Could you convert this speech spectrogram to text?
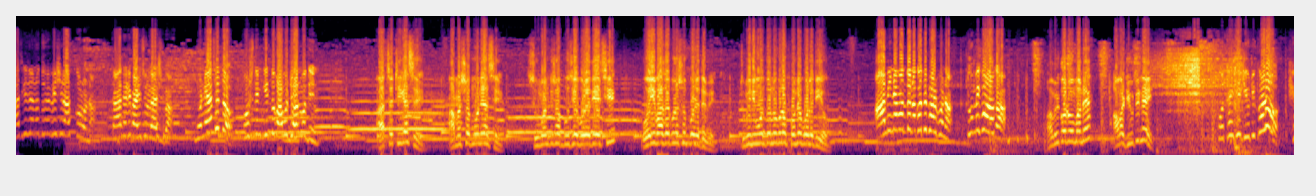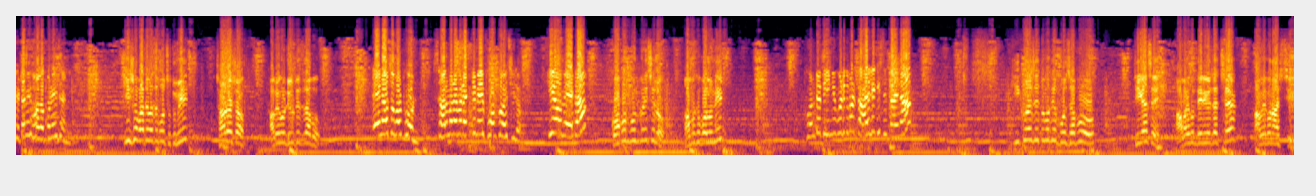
আজকে যেন তুমি বেশি রাত করো না তাড়াতাড়ি বাড়ি চলে আসবা। মনে আছে তো? পরশু কিন্তু বাবুর জন্মদিন। আচ্ছা ঠিক আছে। আমার সব মনে আছে। সুমনকে সব বুঝিয়ে বলে দিয়েছি। ওই বাজারগুলো সব করে দেবে। তুমি নিমন্ত্রণগুলো ফোনে বলে দিও। আমি নিমন্ত্রণ করতে পারব না। তুমি করো গা। আমি করব মানে? আমার ডিউটি নেই। কোথায় ডিউটি করো? সেটা আমি ভালো করেই জানি। কি সব কথা বলছো তুমি? ছাড়ো সব আমি ডিউটিতে যাব। এই না তোমার ফোন সালমান আমার একটা মেয়ে ফোন করেছিল। কি হবে এটা? কখন ফোন করেছিল? আমাকে ফোনটা বলে টাই লিখেছি তাই না? কি করেছে তোমাকে বোঝাবো? ঠিক আছে আমার এখন দেরি হয়ে যাচ্ছে। আমি এখন আসছি।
